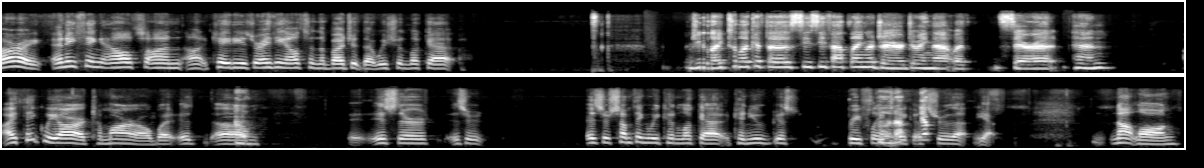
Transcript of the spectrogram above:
All right, anything else on, uh, Katie, is there anything else in the budget that we should look at? Would you like to look at the CCFAP language or you're doing that with Sarah at Penn? I think we are tomorrow, but it, um, i- is there, is there, is there something we can look at? Can you just briefly it up, take us yep. through that? Yeah. Not long.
